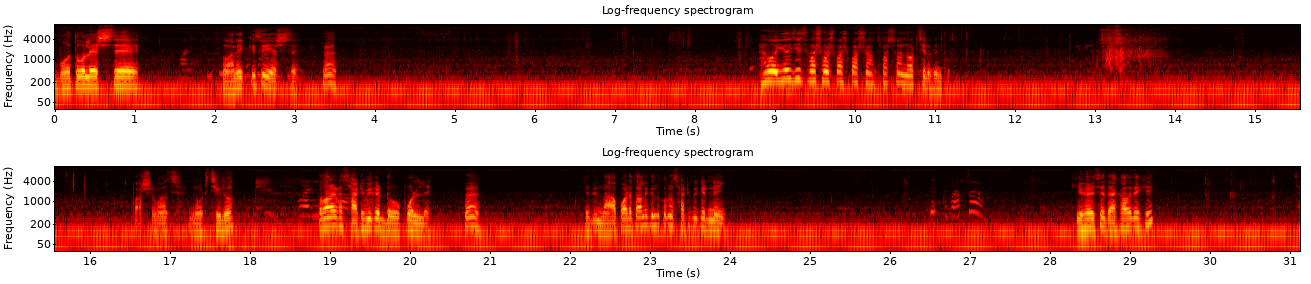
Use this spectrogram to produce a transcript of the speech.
বোতল এসছে। অনেক কিছুই এসছে হ্যাঁ। হ্যাঁ ওই ওই যে পাঁচশো নোট ছিল কিন্তু। পাঁচশো মাছ নোট ছিল। তোমার একটা সার্টিফিকেট দেবো পড়লে হ্যাঁ। যদি না পড়ে তাহলে কিন্তু কোনো সার্টিফিকেট নেই। কি হয়েছে দেখাও দেখি।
